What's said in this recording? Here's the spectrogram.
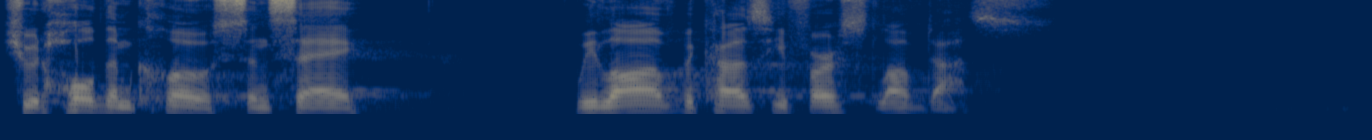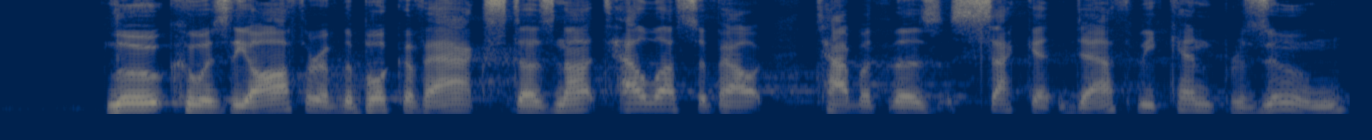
She would hold them close and say, We love because he first loved us. Luke, who is the author of the book of Acts, does not tell us about Tabitha's second death. We can presume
